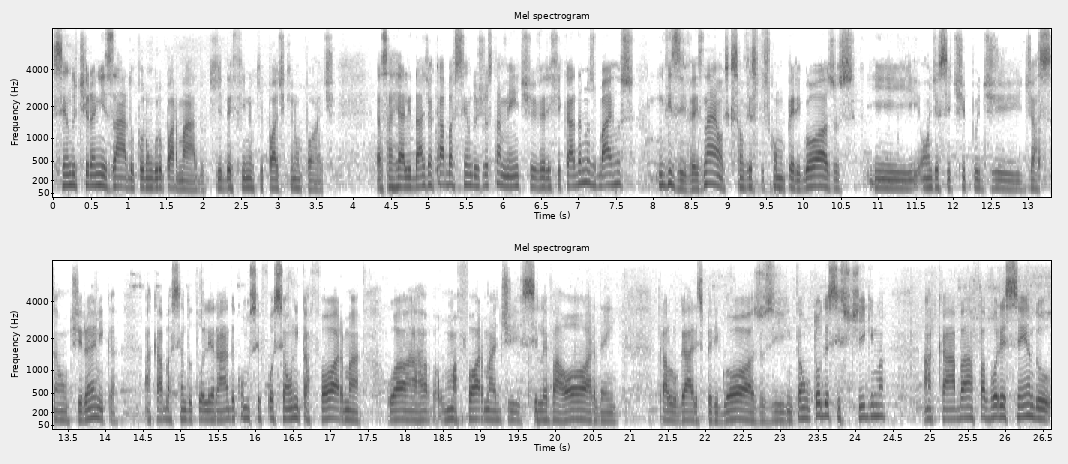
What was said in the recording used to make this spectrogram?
sendo tiranizado por um grupo armado que define o que pode e o que não pode essa realidade acaba sendo justamente verificada nos bairros invisíveis, né? os que são vistos como perigosos e onde esse tipo de, de ação tirânica acaba sendo tolerada como se fosse a única forma ou a, uma forma de se levar ordem para lugares perigosos e então todo esse estigma acaba favorecendo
